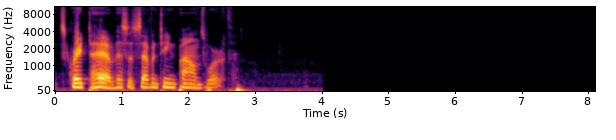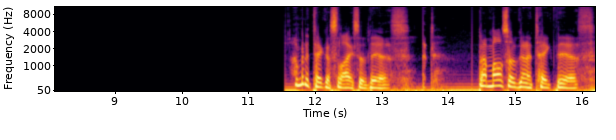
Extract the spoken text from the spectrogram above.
it's great to have. This is 17 pounds worth. I'm going to take a slice of this, but I'm also going to take this,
